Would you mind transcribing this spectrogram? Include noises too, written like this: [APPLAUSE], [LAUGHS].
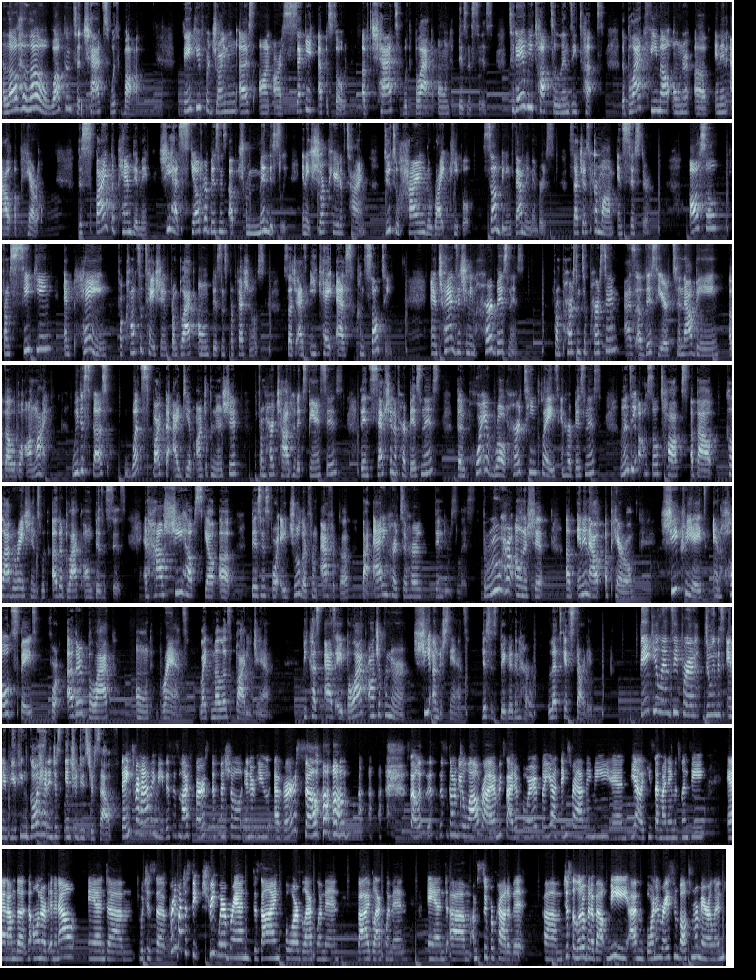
Hello, hello. Welcome to Chats with Bob. Thank you for joining us on our second episode of Chats with Black owned businesses. Today we talk to Lindsay Tufts, the Black female owner of In and Out Apparel. Despite the pandemic, she has scaled her business up tremendously in a short period of time due to hiring the right people, some being family members, such as her mom and sister. Also, from seeking and paying for consultation from Black owned business professionals, such as EKS Consulting, and transitioning her business from person to person as of this year to now being available online. We discuss what sparked the idea of entrepreneurship from her childhood experiences, the inception of her business, the important role her team plays in her business. Lindsay also talks about collaborations with other Black owned businesses and how she helps scale up business for a jeweler from Africa by adding her to her vendors list. Through her ownership of In and Out Apparel, she creates and holds space for other Black owned brands like Mella's Body Jam. Because as a Black entrepreneur, she understands this is bigger than her. Let's get started. Thank you, Lindsay, for doing this interview. If you can go ahead and just introduce yourself. Thanks for having me. This is my first official interview ever. So, um, [LAUGHS] so this, this is going to be a wild ride. I'm excited for it. But yeah, thanks for having me. And yeah, like you said, my name is Lindsay, and I'm the, the owner of In and Out, and um, which is a, pretty much a streetwear brand designed for Black women by Black women. And um, I'm super proud of it um, just a little bit about me. I'm born and raised in Baltimore, Maryland.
